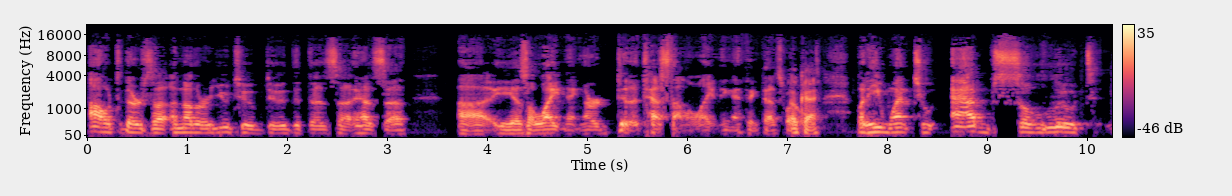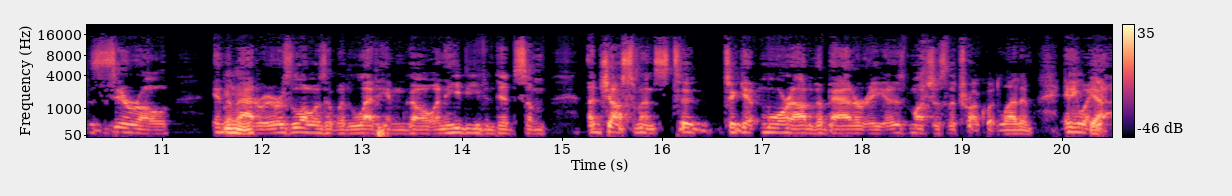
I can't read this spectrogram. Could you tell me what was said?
out, there's a, another YouTube dude that does uh, has a uh, he has a lightning or did a test on a lightning. I think that's what. Okay. But he went to absolute zero in the mm-hmm. battery or as low as it would let him go. And he even did some adjustments to, to get more out of the battery as much as the truck would let him. Anyway, yeah, yeah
